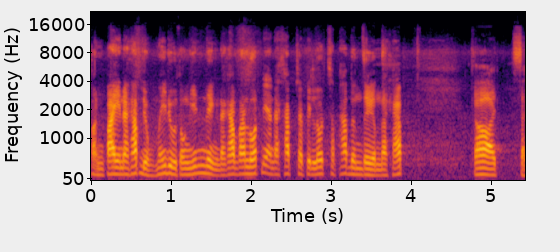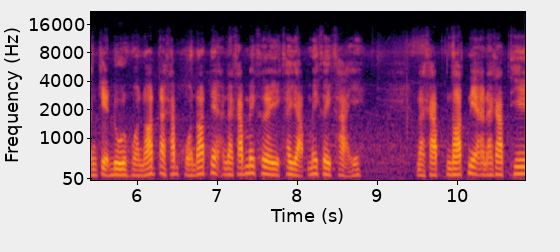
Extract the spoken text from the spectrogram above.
ก่อนไปนะครับเดี๋ยวผมให้ดูตรงนี้หนึ่งนะครับ ว่ารถเนี่ยนะครับจะเป็นรถสภาพเดิมๆนะครับ ก็สังเกตดูหัวน็อตนะครับ หัวน็อตเนี่ยนะครับไม่เคยขยับไม่เคยไข นะครับน็อตเนี่ยนะครับที่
